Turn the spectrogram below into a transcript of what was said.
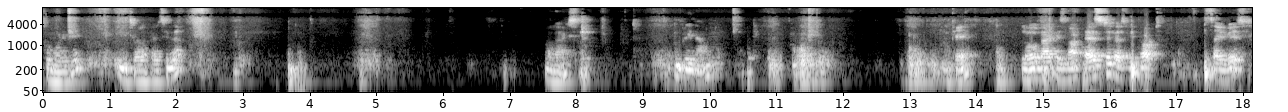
community. Iniziò la. Relax. Breathe out. Okay. Lower back is not as stiff as we thought. Sideways.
